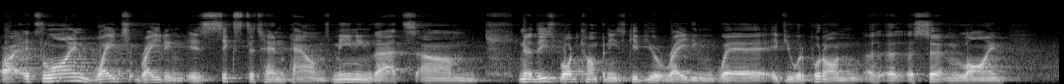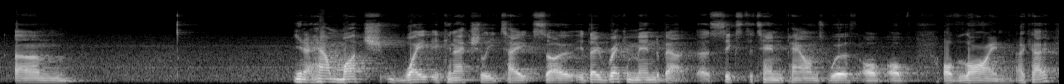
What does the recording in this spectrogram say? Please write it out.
All right, its line weight rating is six to ten pounds, meaning that um, you know these rod companies give you a rating where if you were to put on a, a certain line. Um, you know how much weight it can actually take. So they recommend about uh, six to ten pounds worth of, of, of line. Okay,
